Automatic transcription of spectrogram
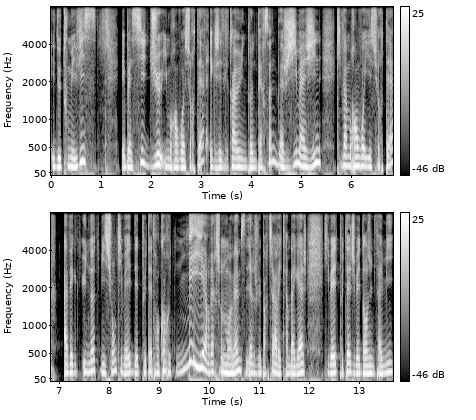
et de tous mes vices. Et ben si Dieu il me renvoie sur terre et que j'ai quand même une bonne personne, ben j'imagine qu'il va me renvoyer sur terre avec une autre mission qui va être d'être peut-être encore une meilleure version de moi-même. C'est-à-dire que je vais partir avec un bagage qui va être peut-être je vais être dans une famille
